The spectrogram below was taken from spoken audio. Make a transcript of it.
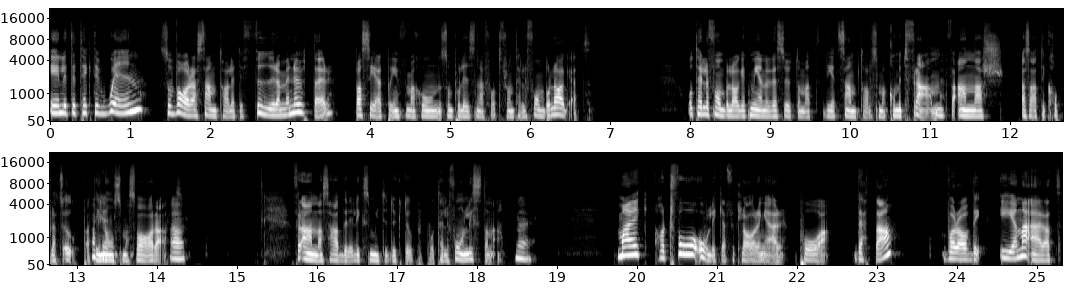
Enligt Detective Wayne så varar samtalet i fyra minuter baserat på information som polisen har fått från telefonbolaget. Och telefonbolaget menar dessutom att det är ett samtal som har kommit fram, för annars, alltså att det kopplats upp, att det Okej. är någon som har svarat. Ja. För annars hade det liksom inte dykt upp på telefonlistorna. Nej. Mike har två olika förklaringar på detta. varav det ena är att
